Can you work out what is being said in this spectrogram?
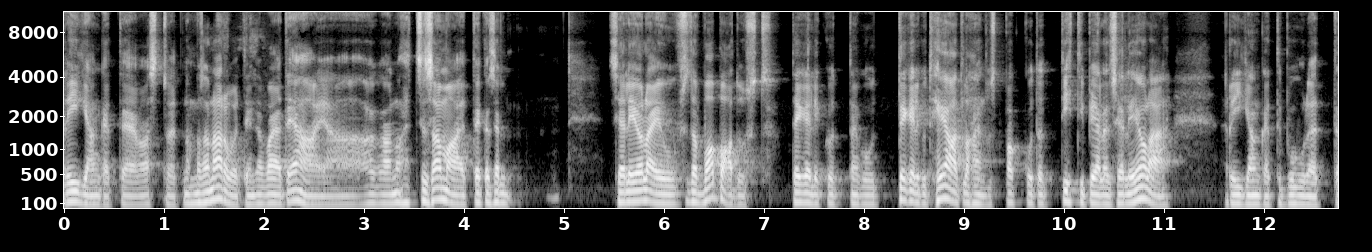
riigihangete vastu, et noh, ma saan aru, et neid on vaja teha ja, aga noh, et seesama, et ega seal. seal ei ole ju seda vabadust tegelikult nagu tegelikult head lahendust pakkuda, tihtipeale seal ei ole riigihangete puhul, et,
